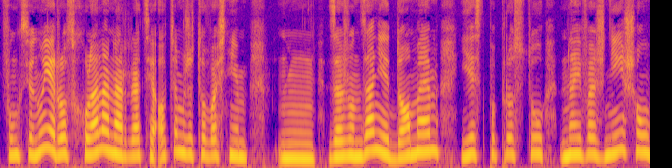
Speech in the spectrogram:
funkcjonuje rozhulana narracja o tym, że to właśnie mm, zarządzanie domem jest po prostu najważniejszą y,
